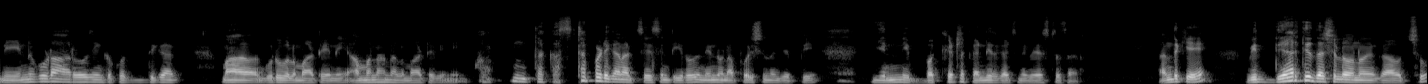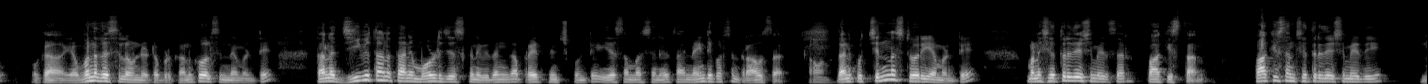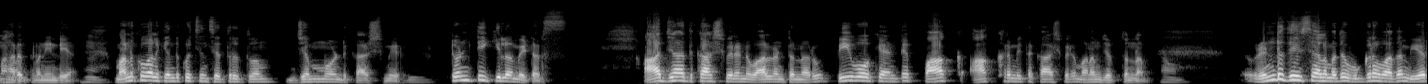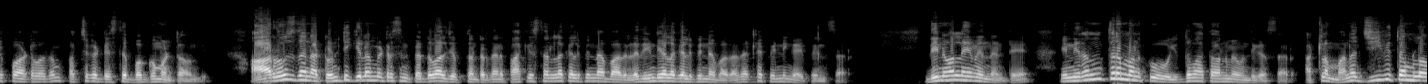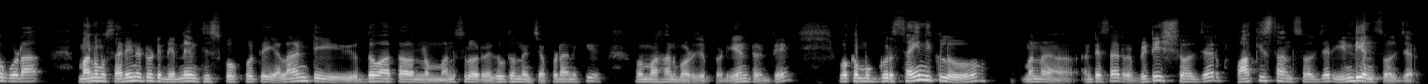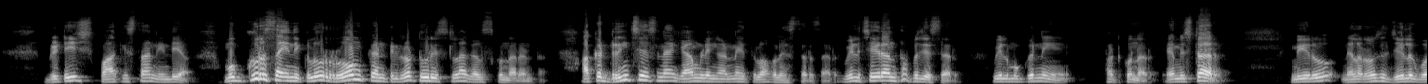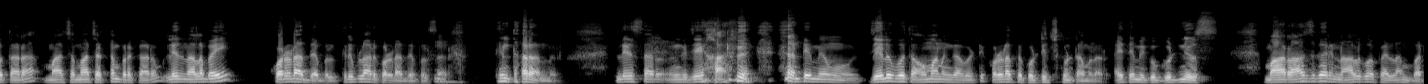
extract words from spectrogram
నేను కూడా ఆ రోజు ఇంకా కొద్దిగా మా గురువుల మాట విని అమ్మ నాన్నల మాట విని కొంత కష్టపడిగా నాకు చేసింటే ఈరోజు నేను నా పొజిషన్ అని చెప్పి ఎన్ని బకెట్ల కన్నీరు కచ్చిన వేస్ట్ సార్. అందుకే విద్యార్థి దశలోనూ కావచ్చు ఒక యవ్వన దశలో ఉండేటప్పుడు కనుక్కోవాల్సింది ఏమంటే తన జీవితాన్ని తానే మోల్డ్ చేసుకునే విధంగా ప్రయత్నించుకుంటే ఏ సమస్య అనేది నైంటీ పర్సెంట్ రావు సార్. దానికి ఒక చిన్న స్టోరీ ఏమంటే మన శత్రు దేశం ఏది సార్? పాకిస్తాన్. పాకిస్తాన్ శత్రు దేశం ఏది? భారత్ మన ఇండియా. మనకు వాళ్ళకి ఎందుకు వచ్చింది శత్రుత్వం? Jammu and Kashmir. Twenty kilometres. Azad Kashmir అని వాళ్ళు అంటున్నారు. పిఓకే అంటే పాక్ ఆక్రమిత కాశ్మీర్ మనం చెప్తున్నాం. రెండు దేశాల మధ్య ఉగ్రవాదం ఏర్పాటువాదం పచ్చగడ్డేస్తే బగ్గుమంటా ఉంది. ఆ రోజు దాన్ని ఆ ట్వంటీ కిలోమీటర్స్ అని పెద్దవాళ్ళు చెప్తుంటారు. దాన్ని పాకిస్తాన్లో కలిపినా బాధ లేదు ఇండియాలో కలిపినా బాధ అది అట్లే పెండింగ్ అయిపోయింది సార్. దీనివల్ల ఏమైందంటే ఈ నిరంతరం మనకు యుద్ధ వాతావరణమే ఉంది కదా సార్. అట్లా మన జీవితంలో కూడా మనము సరైనటువంటి నిర్ణయం తీసుకోకపోతే ఎలాంటి యుద్ధ వాతావరణం మనసులో రగులుతుందని చెప్పడానికి ఒక మహానుభావుడు చెప్పాడు. ఏంటంటే ఒక ముగ్గురు సైనికులు మన అంటే sir British soldier Pakistan soldier Indian soldier. British Pakistan India. ముగ్గురు సైనికులు రోమ్ కంట్రీలో టూరిస్ట్లా కలుసుకున్నారంట. అక్కడ డ్రింక్ చేసిన గ్యాంబ్లింగ్ అన్న ఇతు లోపలేస్తారు సార్. వీళ్ళు చేయరాని తప్పు చేశారు. వీళ్ళు ముగ్గురిని పట్టుకున్నారు. ఏ మిస్టర్ మీరు నెల రోజులు జైలుకు పోతారా? మా మా చట్టం ప్రకారం. లేదు నలభై కొరడా దెబ్బలు త్రిపుల్ ఆర్ కొరడా దెబ్బలు సార్. తింటారా అన్నారు లేదు సార్ ఇంక జై అంటే మేము జైలుకు పోతే అవమానం కాబట్టి కొరడాతో కొట్టించుకుంటామన్నారు. అయితే మీకు గుడ్ న్యూస్. మా రాజుగారి నాలుగో పెళ్ళం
